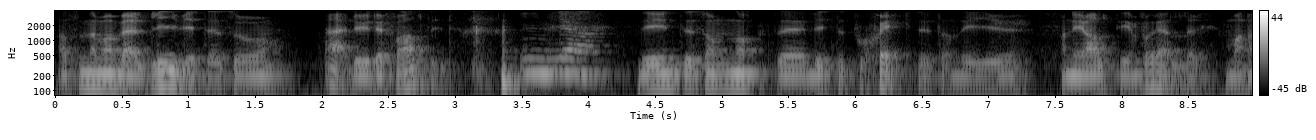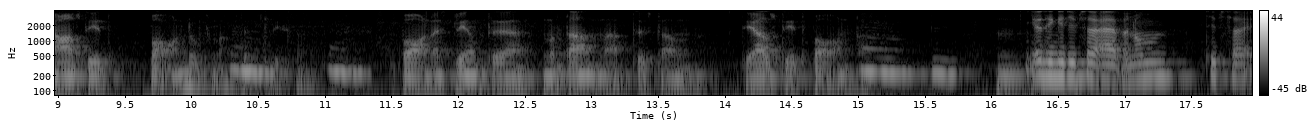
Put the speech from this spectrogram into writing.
alltså när man väl blivit det så är det ju det för alltid. Det är inte som något eh, litet projekt utan det är ju, man är ju alltid en förälder. Man har alltid ett barn då på något sätt. Liksom. Barnet blir inte något annat utan det är alltid ett barn. Jag tänker typ så här, även om typ så här,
